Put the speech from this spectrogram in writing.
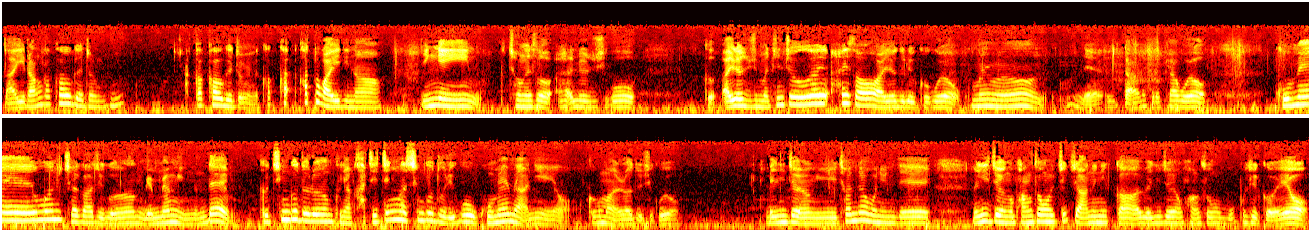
나이랑 카카오 계정, 카카오 계정이나 카카, 카톡 아이디나 닉네임 정해서 알려주시고, 그, 알려주시면 친추해서 알려드릴 거고요. 구매는, 네, 일단 그렇게 하고요. 고매음은 제가 지금 몇 명이 있는데, 그 친구들은 그냥 같이 찍는 친구들이고, 고매매 아니에요. 그것만 알려주시고요. 매니저 형이 천정훈인데, 매니저 형은 방송을 찍지 않으니까 매니저 형 방송을 못 보실 거예요.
